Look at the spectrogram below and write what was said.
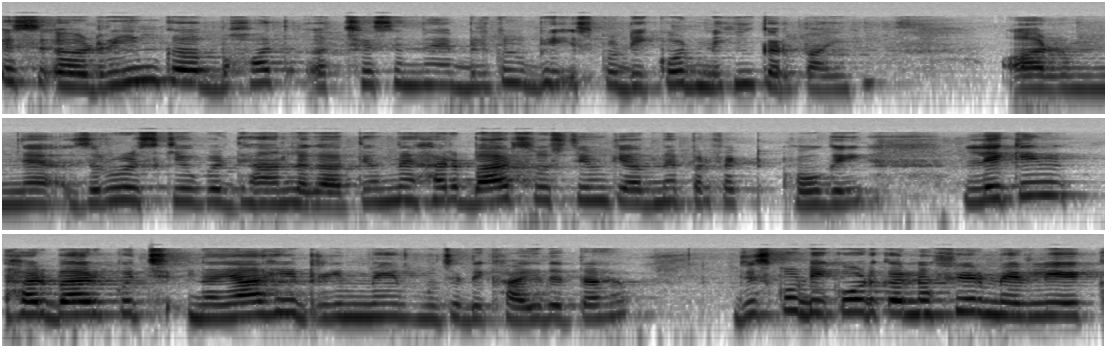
इस ड्रीम का बहुत अच्छे से मैं बिल्कुल भी इसको डिकोड नहीं कर पाई हूँ। और मैं ज़रूर इसके ऊपर ध्यान लगाती हूँ। मैं हर बार सोचती हूँ कि अब मैं परफेक्ट हो गई, लेकिन हर बार कुछ नया ही ड्रीम में मुझे दिखाई देता है, जिसको डिकोड करना फिर मेरे लिए एक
